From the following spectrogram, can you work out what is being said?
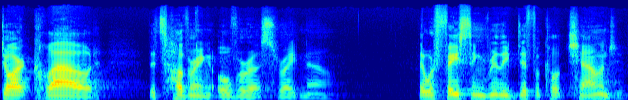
dark cloud that's hovering over us right now, that we're facing really difficult challenges.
